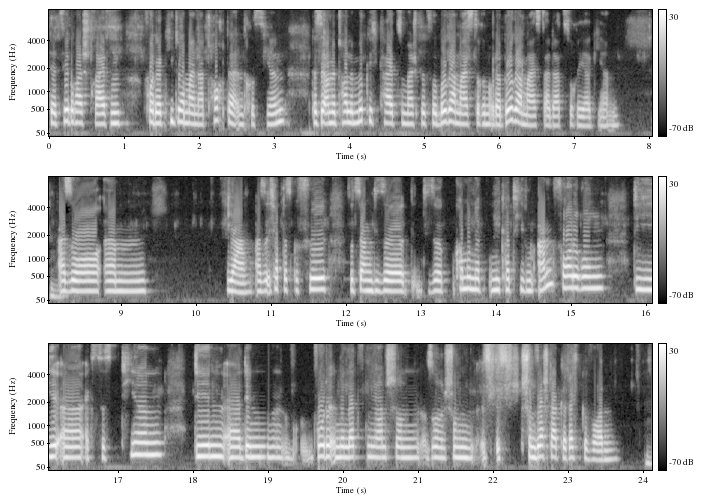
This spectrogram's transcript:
der Zebrastreifen vor der Kita meiner Tochter interessieren. Das ist ja auch eine tolle Möglichkeit, zum Beispiel für Bürgermeisterinnen oder Bürgermeister da zu reagieren. Mhm. Also ähm, ja, also ich habe das Gefühl, sozusagen diese, diese kommunikativen Anforderungen, die äh, existieren, den, äh, den wurde in den letzten Jahren schon, so, schon, ist, ist schon sehr stark gerecht geworden. Hm.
